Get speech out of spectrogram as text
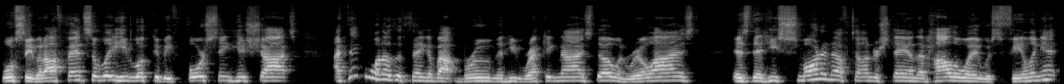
we'll see. But offensively, he looked to be forcing his shots. I think one other thing about Broome that he recognized, though, and realized is that he's smart enough to understand that Holloway was feeling it.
